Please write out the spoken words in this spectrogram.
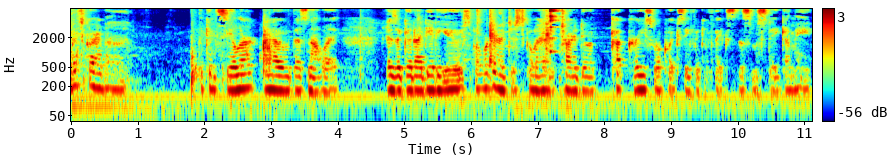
Let's grab a, the concealer. I know that's not what is a good idea to use, but we're gonna just go ahead and try to do a cut crease real quick, see if we can fix this mistake I made.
